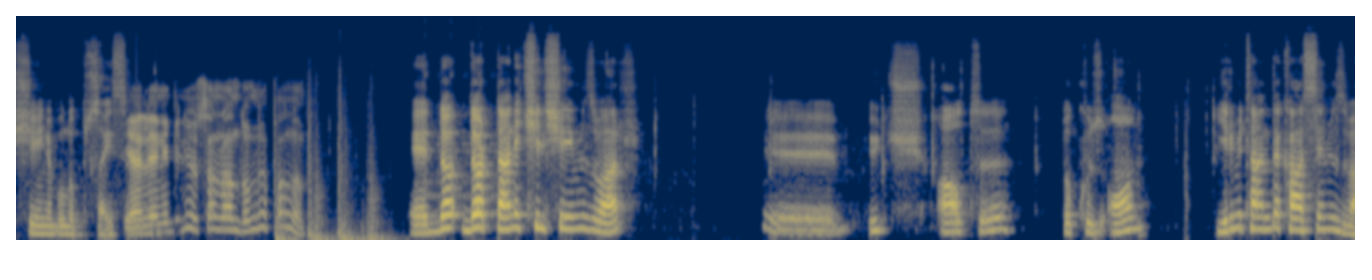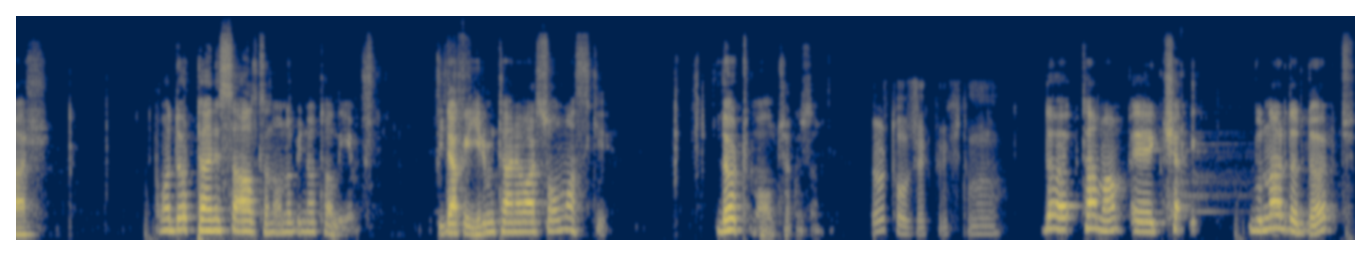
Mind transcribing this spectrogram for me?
şeyini bulup sayısını? Diğerlerini biliyorsan random yapalım. E, dö- dört tane kill şeyimiz var. E, 3, 6, 9, 10. 20 tane de kasemiz var. Ama 4 tanesi altın. Onu bir not alayım. Bir dakika 20 tane varsa olmaz ki. 4 mü olacak o zaman? 4 olacak büyük ihtimalle. Dö- tamam. E, bunlar da 4.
